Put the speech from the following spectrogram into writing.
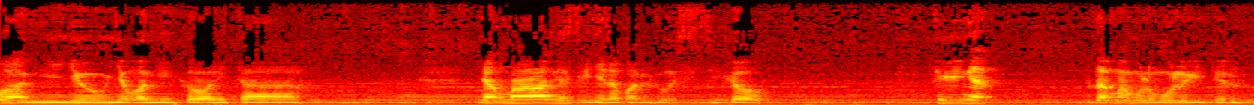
Wanginya minyak wangi kau, Anita. Yang mana rasanya dapat duduk sisi kau? Teringat zaman mula-mula kita dulu.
